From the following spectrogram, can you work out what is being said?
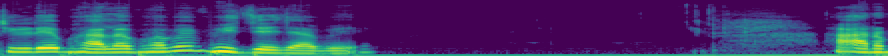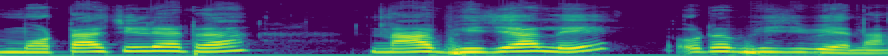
চিড়ে ভালোভাবে ভিজে যাবে। আর মোটা চিড়েটা না ভিজালে ওটা ভিজবে না।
